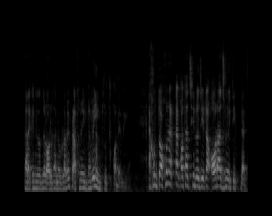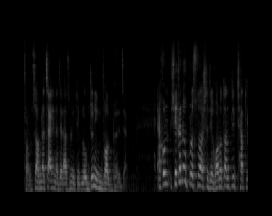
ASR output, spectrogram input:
তারা কিন্তু তাদের অর্গানোগ্রামে প্রাথমিকভাবে ইনক্লুড করে নেই। এখন তখন একটা কথা ছিল যে এটা অরাজনৈতিক প্ল্যাটফর্ম সো আমরা চাই না যে রাজনৈতিক লোকজন ইনভলভ হয়ে যায়। এখন সেখানেও প্রশ্ন আসে যে গণতান্ত্রিক ছাত্র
